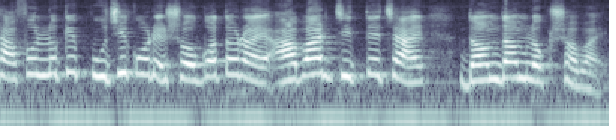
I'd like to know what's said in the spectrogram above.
সাফল্যকে পুঁজি করে সৌগত রায় আবার জিততে চায় দমদম লোকসভায়।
